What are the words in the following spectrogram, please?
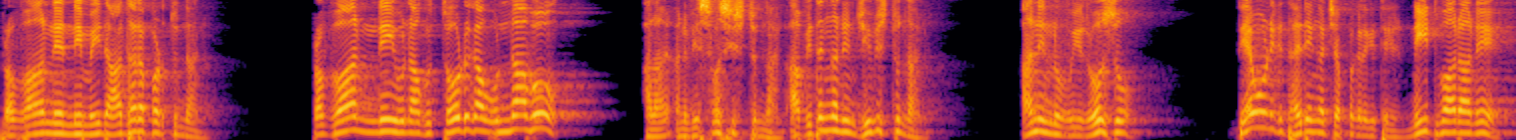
ప్రభా నేను నీ మీద ఆధారపడుతున్నాను. ప్రభా నీవు నాకు తోడుగా ఉన్నావు. అలా అని విశ్వసిస్తున్నాను. ఆ విధంగా నేను జీవిస్తున్నాను అని నువ్వు ఈరోజు దేవునికి ధైర్యంగా చెప్పగలిగితే నీ ద్వారానే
